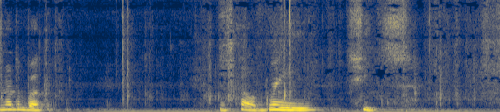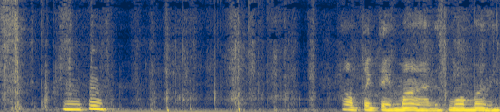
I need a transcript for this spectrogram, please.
another bucket. It's called green sheets. Mm-hmm. I don't think they mind. It's more money.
